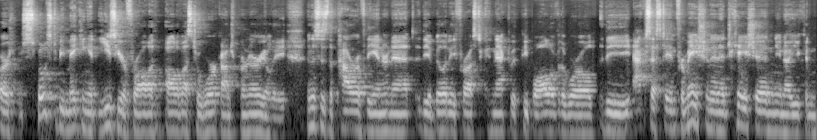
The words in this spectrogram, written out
are supposed to be making it easier for all of, all of us to work entrepreneurially. And this is the power of the internet, the ability for us to connect with people all over the world, the access to information and education. You know, you can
